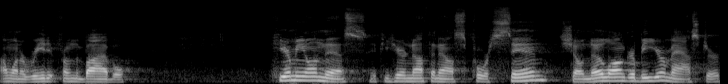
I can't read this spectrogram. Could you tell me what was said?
I want to read it from the Bible. Hear me on this, if you hear nothing else. For sin shall no longer be your master,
